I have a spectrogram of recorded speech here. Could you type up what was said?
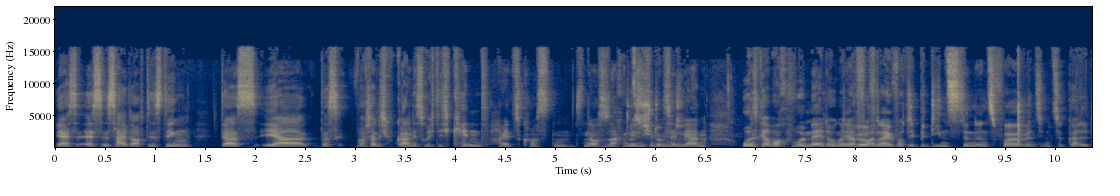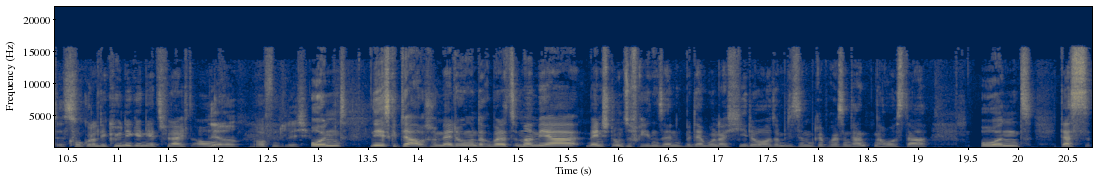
ja es, es ist halt auch das Ding, dass er das wahrscheinlich gar nicht so richtig kennt, Heizkosten. Das sind auch so Sachen, die Das nicht stimmt. interessieren werden. Und es gab auch wohl Meldungen Der davon. wirft einfach die Bediensteten ins Feuer, wenn es ihm zu kalt ist. Guck, oder die Königin jetzt vielleicht auch. Ja, hoffentlich. Und nee, es gibt ja auch schon Meldungen darüber, dass immer mehr Menschen unzufrieden sind mit der Monarchie dort und mit diesem Repräsentantenhaus da. Und dass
